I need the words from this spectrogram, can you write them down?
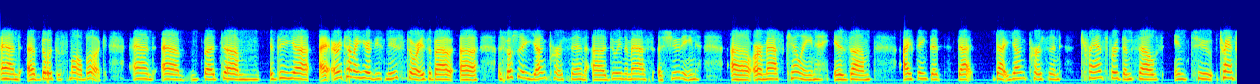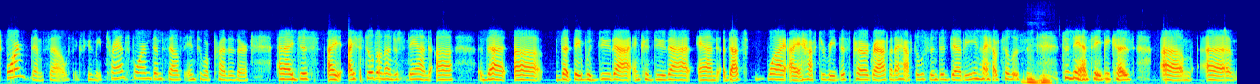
and uh, though it's a small book, and uh, but um, the uh, I, every time I hear these news stories about, uh, especially a young person uh, doing a mass a shooting, uh, or mass killing is um, I think that that that young person transferred themselves into transformed themselves excuse me transformed themselves into a predator and i just i i still don't understand uh that uh that they would do that and could do that and that's why i have to read this paragraph and i have to listen to debbie and i have to listen Mm-hmm. to nancy because um uh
